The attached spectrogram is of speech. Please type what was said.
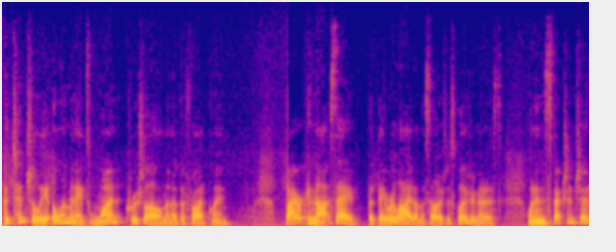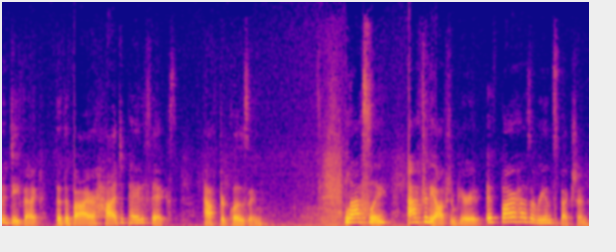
potentially eliminates one crucial element of the fraud claim. Buyer cannot say that they relied on the seller's disclosure notice when an inspection showed a defect that the buyer had to pay to fix after closing. Lastly, after the option period, if buyer has a reinspection,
